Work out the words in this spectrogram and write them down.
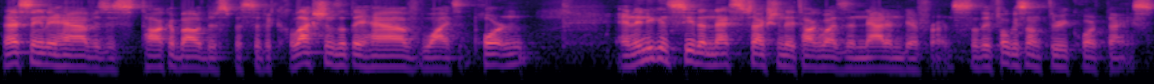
The next thing they have is just talk about their specific collections that they have, why it's important. And then you can see the next section they talk about is the Naadam difference. So they focus on three core things.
